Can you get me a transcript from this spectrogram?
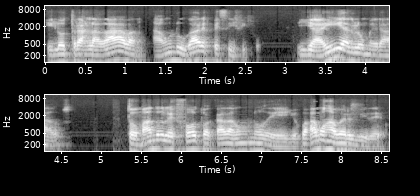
y lo trasladaban a un lugar específico y ahí aglomerados, tomándole foto a cada uno de ellos. Vamos a ver el video.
